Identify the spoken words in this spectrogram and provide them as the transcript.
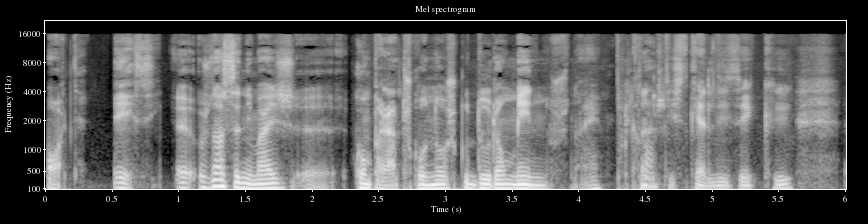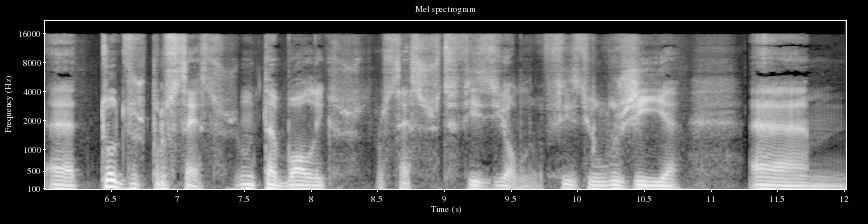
Olha, é assim, eh, os nossos animais, eh, comparados connosco, duram menos, não é? Portanto, Claro. isto quer dizer que eh, todos os processos metabólicos, processos de fisio- fisiologia ahm,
